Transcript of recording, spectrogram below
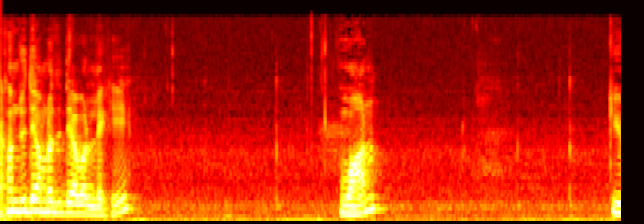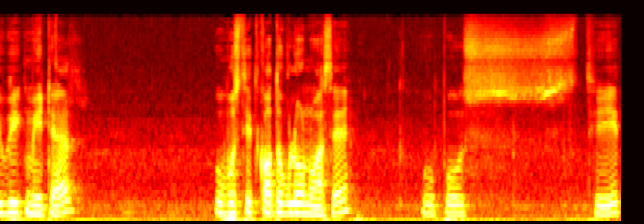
এখন যদি আমরা যদি আবার লিখি ওয়ান কিউবিক মিটার উপস্থিত কতগুলো অণু আছে? উপস্থিত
